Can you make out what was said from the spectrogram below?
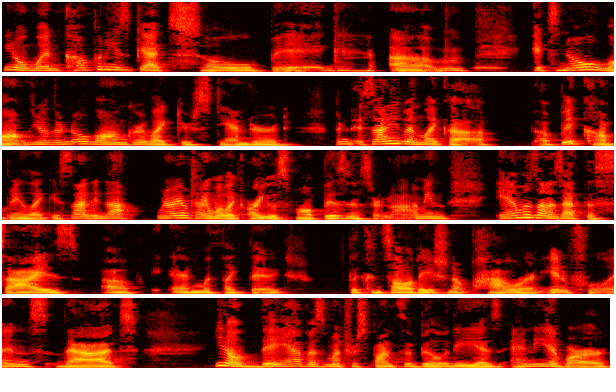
you know, when companies get so big, um, it's no long, you know, they're no longer like your standard. It's not even like a a big company. Like it's not, it's not. We're not even talking about like, are you a small business or not? I mean, Amazon is at the size of and with like the the consolidation of power and influence that you know they have as much responsibility as any of our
